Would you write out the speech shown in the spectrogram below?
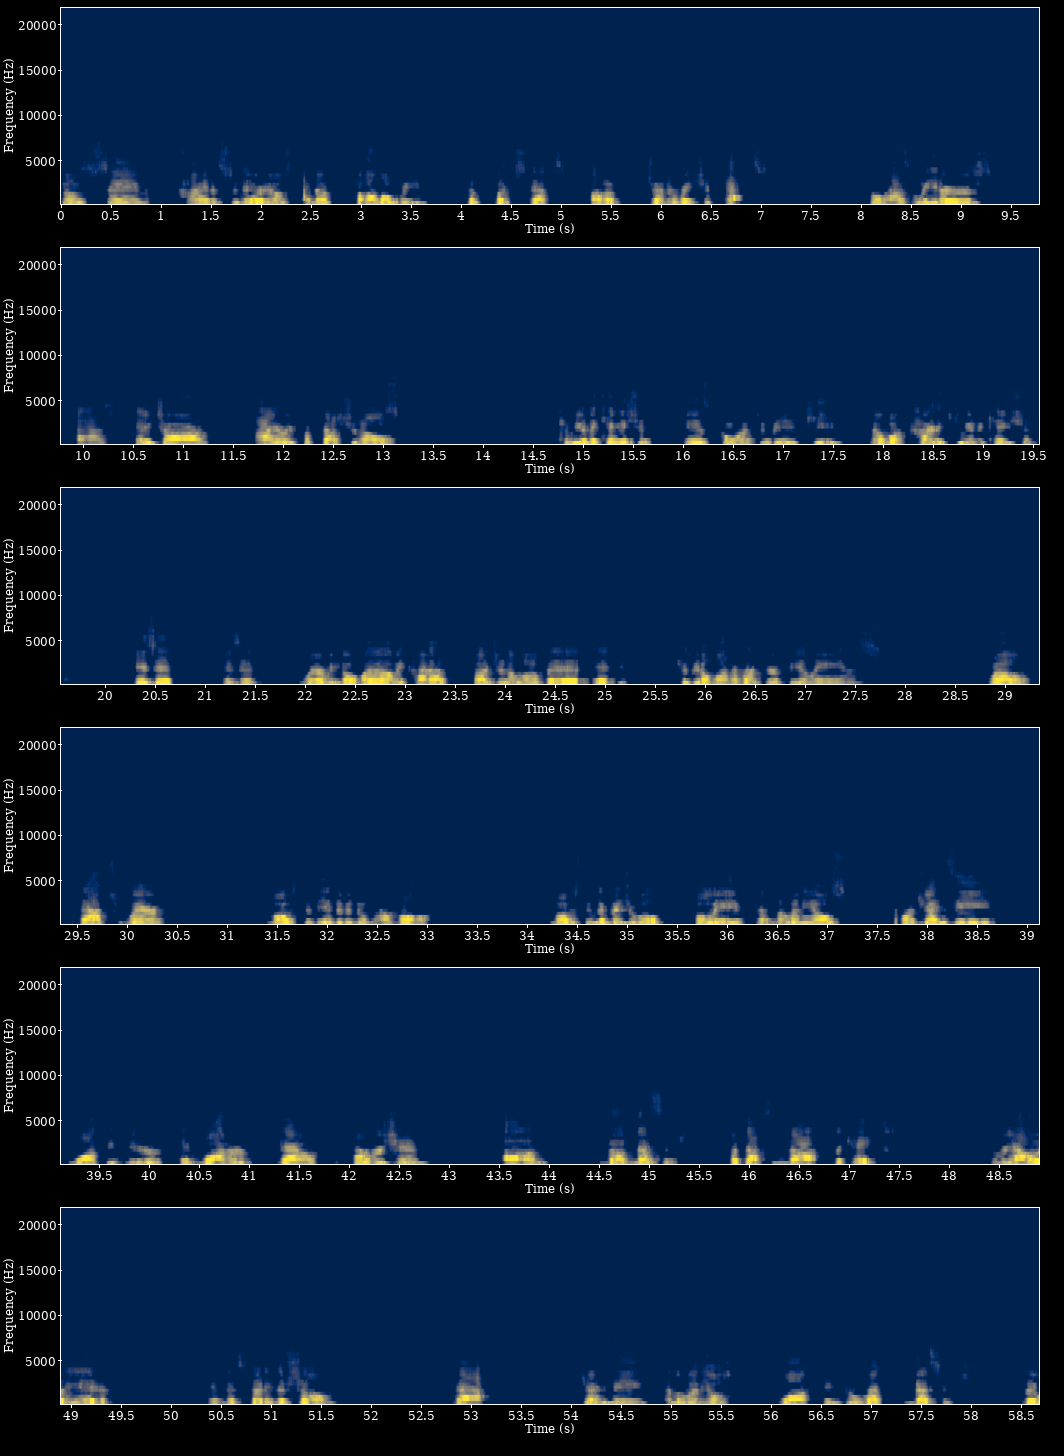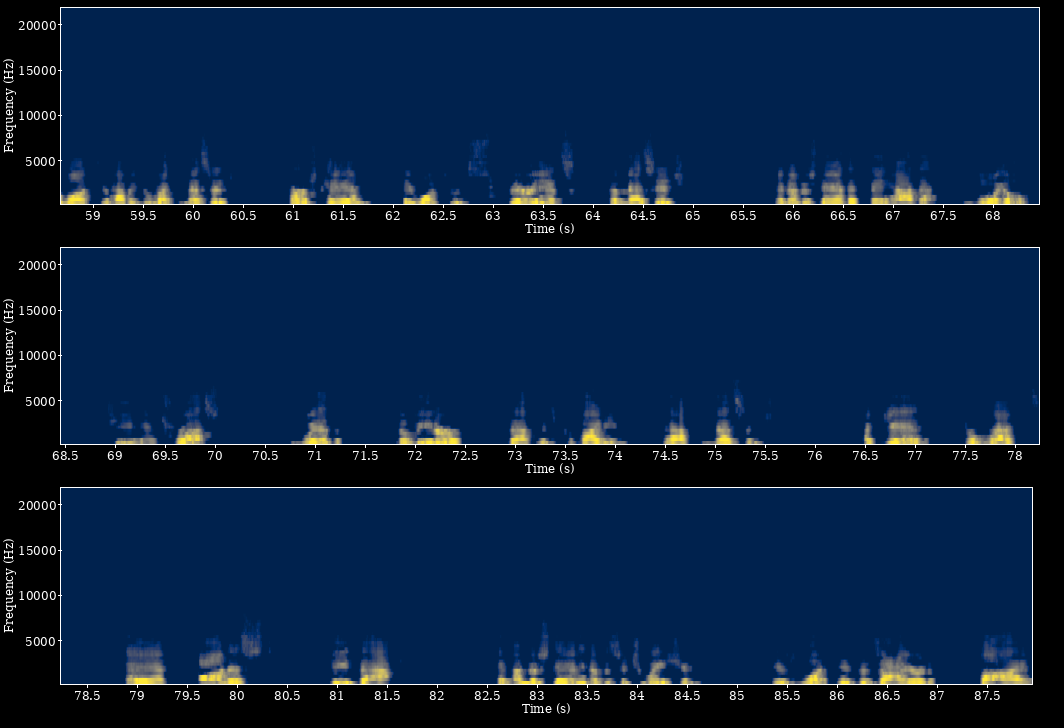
those same kind of scenarios and are following the footsteps of Generation X. So as leaders, as HR, hiring professionals, communication is going to be key. Now, what kind of communication is it? Is it where we go, well, we kind of budget a little bit and because we don't want to hurt their feelings. Well, that's where most of the individuals are wrong. Most individuals believe that millennials or Gen Z want to hear a watered down version of the message, but that's not the case. The reality is, and the studies have shown that Gen Z and millennials want a direct message. They want to have a direct message firsthand. They want to experience the message and understand that they have that loyalty and trust with the leader that is providing that message. Again, direct and honest feedback and understanding of the situation is what is desired by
